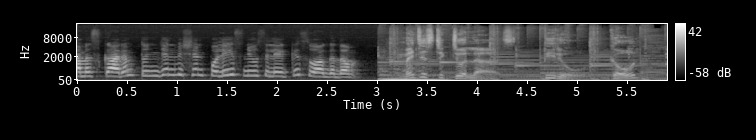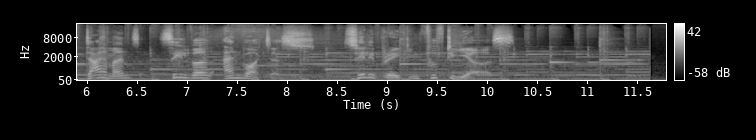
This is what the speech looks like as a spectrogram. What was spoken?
നമസ്കാരം. Thunchan vision police ന്യൂസിലേക്ക് സ്വാഗതം. Majestic jewellers Tirur gold diamonds silver and watches celebrating fifty years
